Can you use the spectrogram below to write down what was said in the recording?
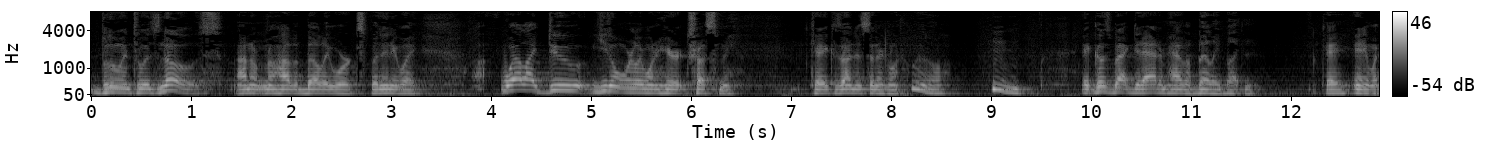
Blew into his nose. I don't know how the belly works, but anyway. Well, I do. You don't really want to hear it, trust me. Okay, because I'm just sitting there going, well, hmm. It goes back, did Adam have a belly button? Okay, anyway.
